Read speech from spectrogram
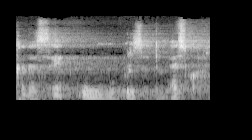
cada rupe um, por se um ubrza do.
